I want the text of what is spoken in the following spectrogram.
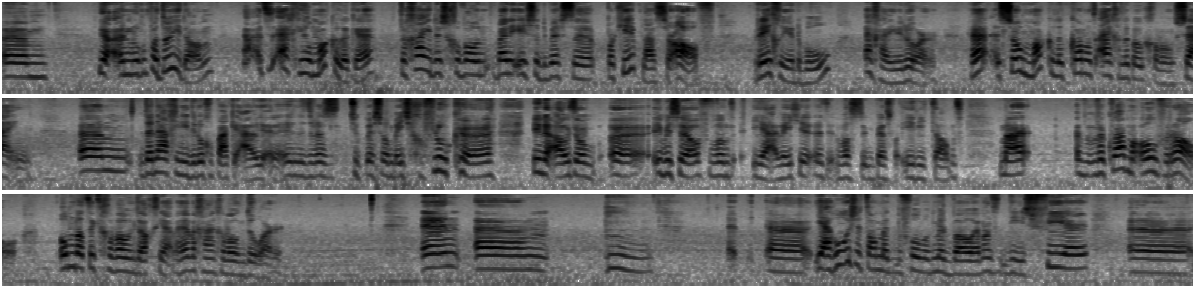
Um, ja, en wat doe je dan? Ja, het is eigenlijk heel makkelijk hè. Dan ga je dus gewoon bij de eerste de beste parkeerplaats eraf. Regel je de boel en ga je door. Hè? Zo makkelijk kan het eigenlijk ook gewoon zijn. Um, daarna ging hij er nog een paar keer uit. En het was natuurlijk best wel een beetje gevloek uh, in de auto uh, in mezelf. Want ja, weet je, het was natuurlijk best wel irritant. Maar we kwamen overal. Omdat ik gewoon dacht, ja, we gaan gewoon door. En uh, ja, hoe is het dan met bijvoorbeeld met Bo? Want die is vier.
